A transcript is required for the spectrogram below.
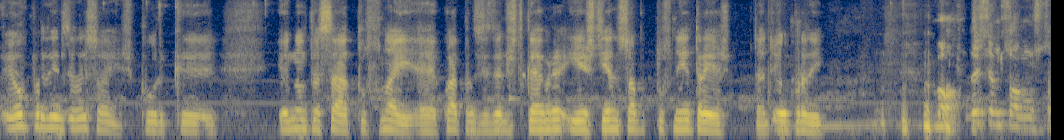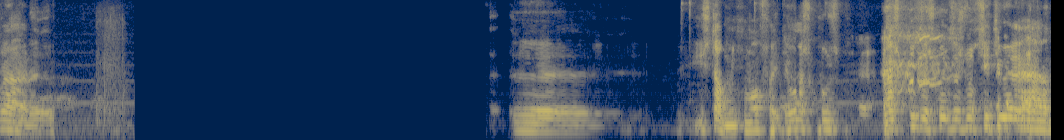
eu perdi as eleições porque eu no ano passado telefonei a quatro presidentes de Câmara e este ano só porque telefonei a três. Portanto, eu perdi. Bom, deixa-me só mostrar. Uh, isto está muito mal feito. Eu acho que pus, acho que pus as coisas no sítio errado.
